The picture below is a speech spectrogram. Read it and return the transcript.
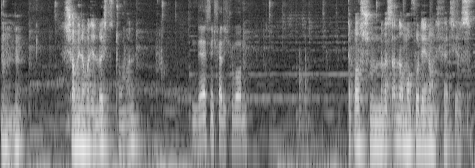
Mhm. Schau mir nochmal den Leuchtturm an. Der ist nicht fertig geworden. Da brauchst du schon was anderes, obwohl der noch nicht fertig ist.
